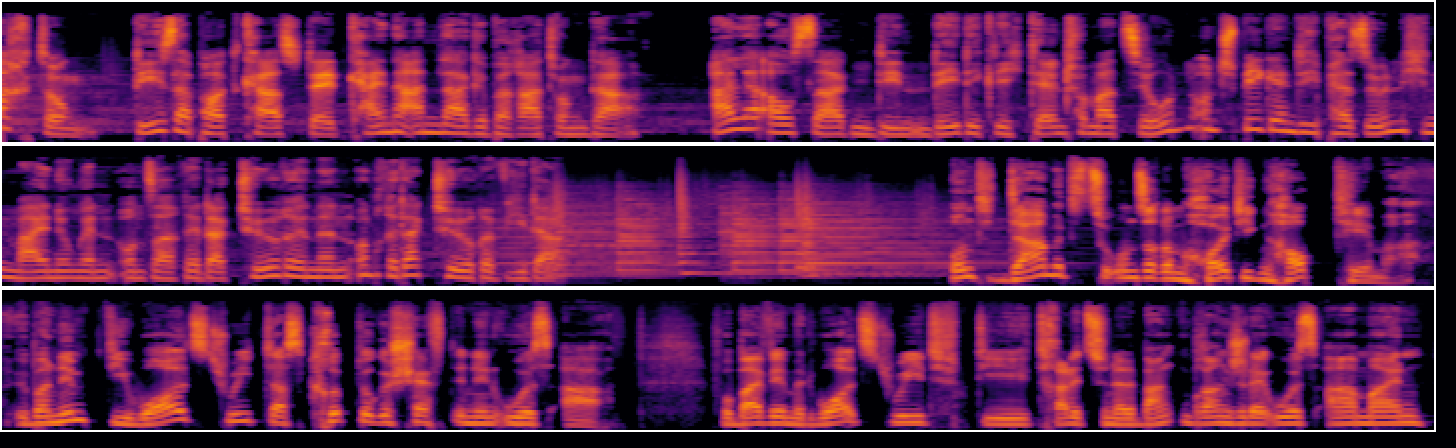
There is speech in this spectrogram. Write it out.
Achtung, dieser Podcast stellt keine Anlageberatung dar. Alle Aussagen dienen lediglich der Information und spiegeln die persönlichen Meinungen unserer Redakteurinnen und Redakteure wider. Und damit zu unserem heutigen Hauptthema. Übernimmt die Wall Street das Kryptogeschäft in den USA? Wobei wir mit Wall Street die traditionelle Bankenbranche der USA meinen.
